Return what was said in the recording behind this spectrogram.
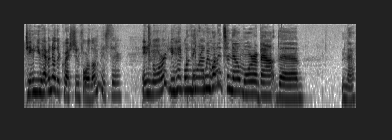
Tina, you have another question for them. Is there any more? You had one I think more. We thought? wanted to know more about the. No.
